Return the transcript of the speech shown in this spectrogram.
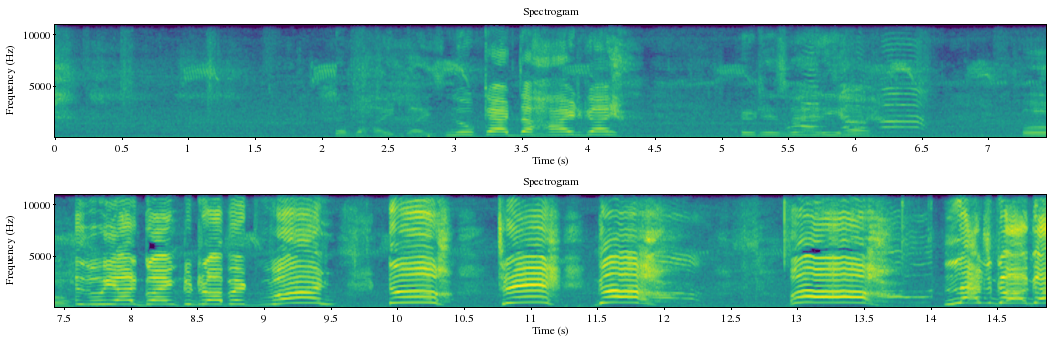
Look at the height, guys. Look at the height, guys. It is very high. Oh. We are going to drop it. One, two, three, go! Oh! Let's go, guys!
